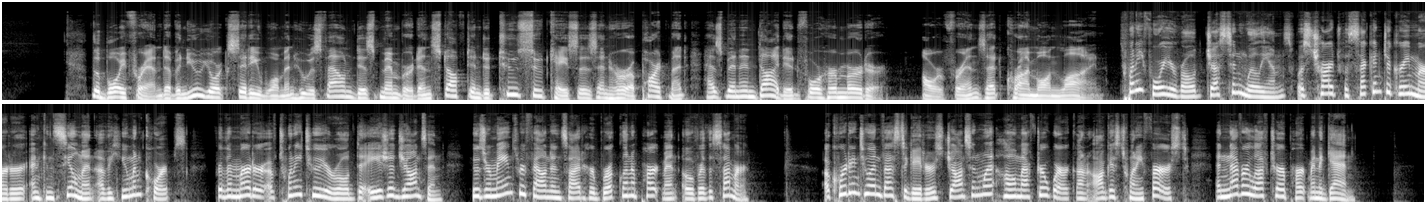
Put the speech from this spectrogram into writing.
The boyfriend of a New York City woman who was found dismembered and stuffed into two suitcases in her apartment has been indicted for her murder. Our friends at Crime Online. 24 year old Justin Williams was charged with second degree murder and concealment of a human corpse for the murder of 22 year old Deasia Johnson, whose remains were found inside her Brooklyn apartment over the summer. According to investigators, Johnson went home after work on August 21st and never left her apartment again.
